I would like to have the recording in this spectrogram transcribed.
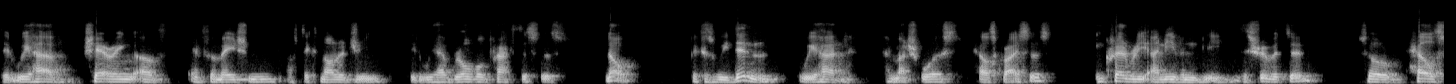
Did we have sharing of information, of technology? Did we have global practices? No, because we didn't. We had a much worse health crisis, incredibly unevenly distributed, so health,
